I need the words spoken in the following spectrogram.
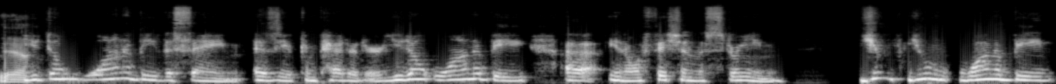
Yeah. You don't want to be the same as your competitor. You don't want to be, uh, you know, a fish in the stream. You you want to be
